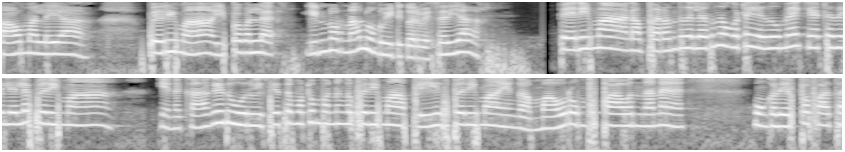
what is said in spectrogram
பாவமா இல்லையா? பெரியம்மா இப்போ வரல. இன்னொரு நாள் உங்கள் வீட்டுக்கு வருவேன் சரியா? பெரியம்மா நான் பிறந்ததுல இருந்து உங்ககிட்ட எதுவுமே கேட்டது இல்லைல்ல பெரியம்மா. எனக்காக இது ஒரு விஷயத்த மட்டும் பண்ணுங்க பெரியம்மா. ப்ளீஸ் பெரியம்மா எங்க அம்மாவும் ரொம்ப பாவம் தானே உங்களை எப்ப பார்த்தா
